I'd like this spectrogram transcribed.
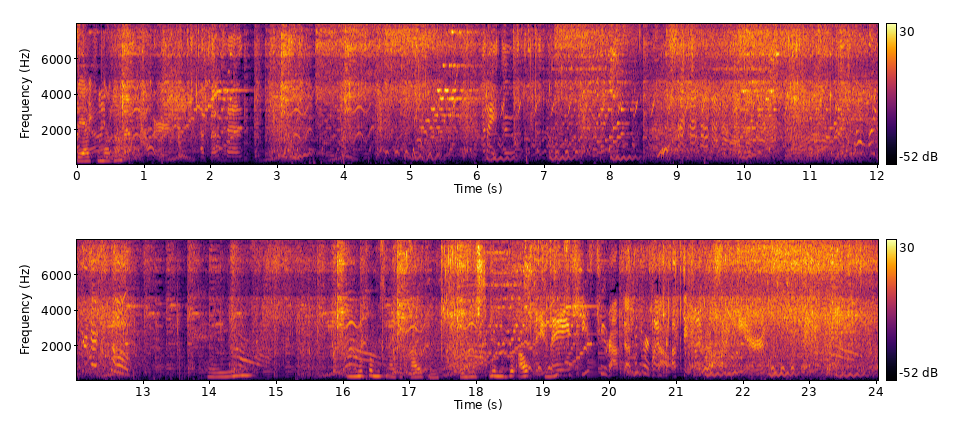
Hope. Okay. Die Mutter muss man einfach halten. Und die spielen so auch gut.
